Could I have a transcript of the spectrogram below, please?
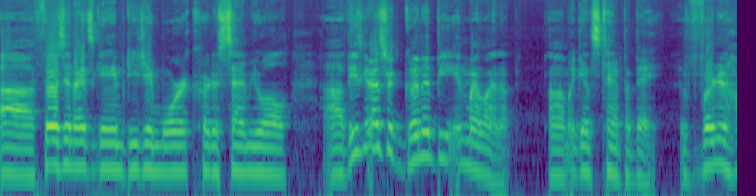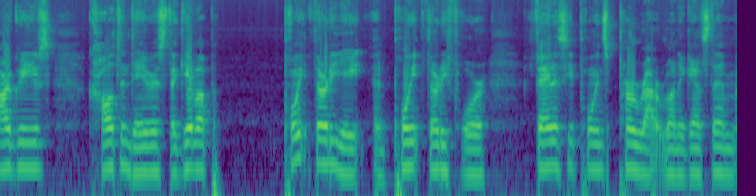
uh, Thursday night's game: DJ Moore, Curtis Samuel. Uh, these guys are gonna be in my lineup um, against Tampa Bay. Vernon Hargreaves, Carlton Davis. They give up 0.38 and 0.34 fantasy points per route run against them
